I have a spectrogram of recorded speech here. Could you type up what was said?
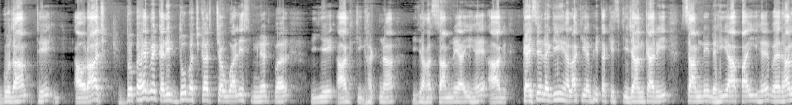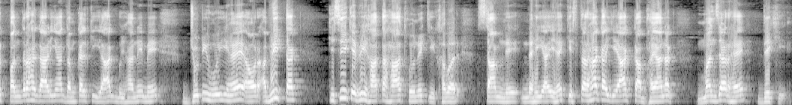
गोदाम थे और आज दोपहर में करीब दो बजकर चौवालीस मिनट पर ये आग की घटना यहाँ सामने आई है। आग कैसे लगी? हालाँकि अभी तक इसकी जानकारी सामने नहीं आ पाई है। बहरहाल, पंद्रह गाड़ियाँ दमकल की आग बुझाने में जुटी हुई हैं और अभी तक किसी के भी हाथाहाथ होने की खबर सामने नहीं आई है। किस तरह का ये आग का भयानक मंजर है देखिए।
